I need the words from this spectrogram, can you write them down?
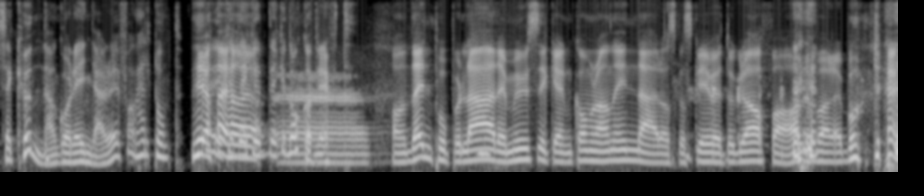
sekundene han går inn der, det er faen helt tomt. Det er ikke, det er ikke, det er ikke noe drift. Og den populære musikeren kommer han inn der og skal skrive autografer, og alle bare er borte.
